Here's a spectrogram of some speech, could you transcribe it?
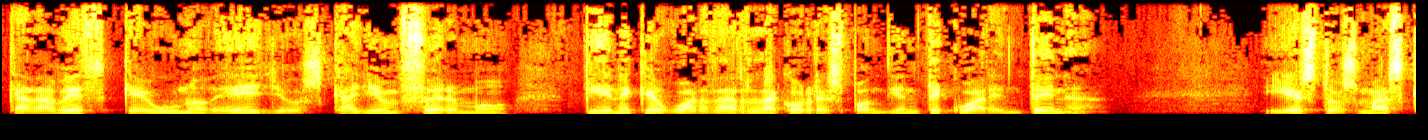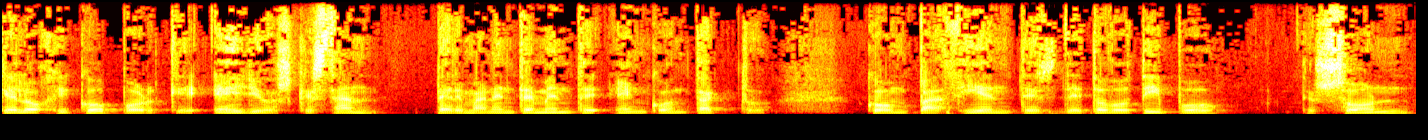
cada vez que uno de ellos cae enfermo, tiene que guardar la correspondiente cuarentena. Y esto es más que lógico porque ellos que están permanentemente en contacto con pacientes de todo tipo son,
